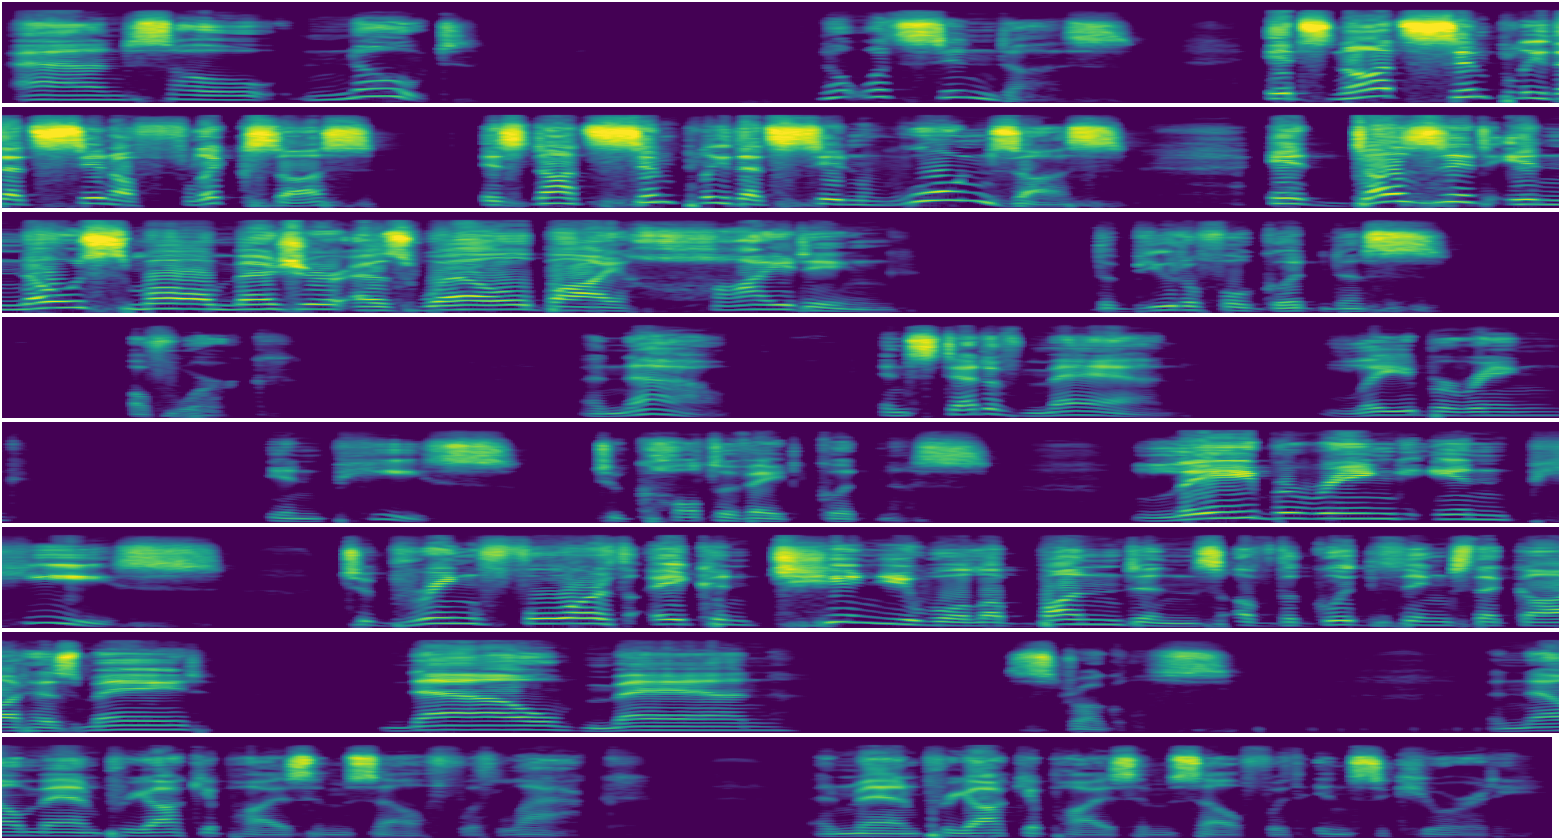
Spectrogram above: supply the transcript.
And so, note Note what sin does. It's not simply that sin afflicts us, it's not simply that sin wounds us. It does it in no small measure as well by hiding the beautiful goodness of work. And now, instead of man laboring in peace to cultivate goodness, laboring in peace to bring forth a continual abundance of the good things that God has made, now man struggles. And now man preoccupies himself with lack. And man preoccupies himself with insecurity.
